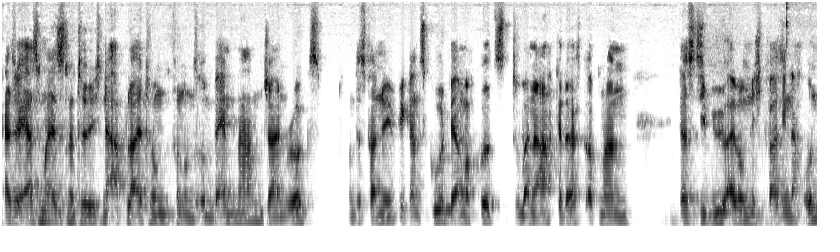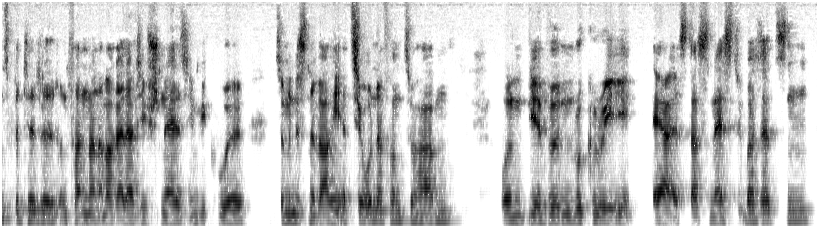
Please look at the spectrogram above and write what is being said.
also erstmal ist es natürlich eine Ableitung von unserem Bandnamen, Giant Rooks. Und das fanden wir irgendwie ganz gut. Wir haben auch kurz drüber nachgedacht, ob man das Debütalbum nicht quasi nach uns betitelt und fanden dann aber relativ schnell es irgendwie cool, zumindest eine Variation davon zu haben. Und wir würden Rookery eher als das Nest übersetzen.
